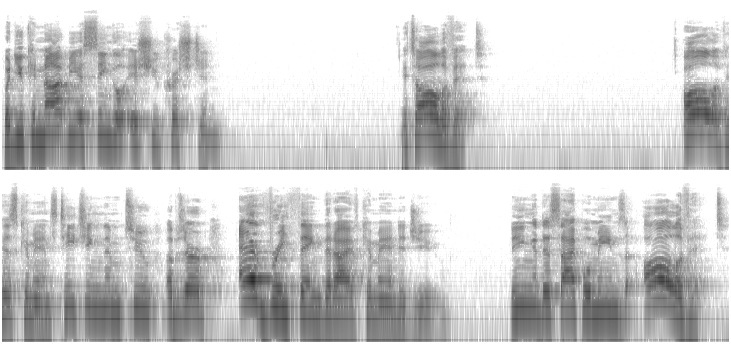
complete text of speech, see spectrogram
But you cannot be a single issue Christian. It's all of it. All of his commands, teaching them to observe everything that I have commanded you. Being a disciple means all of it.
